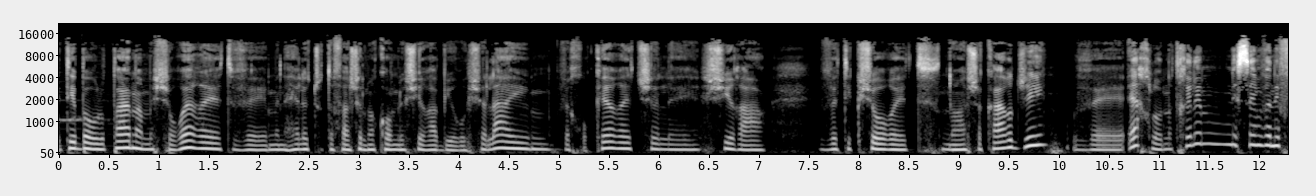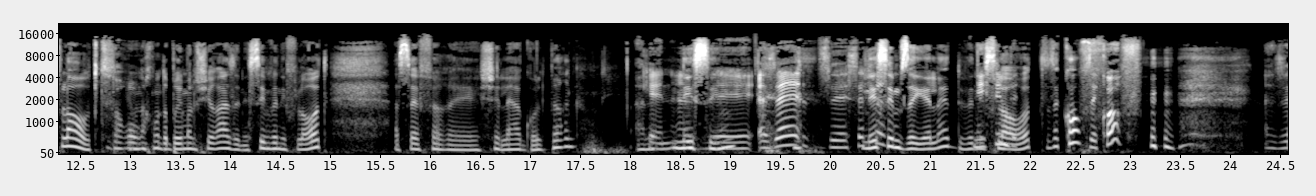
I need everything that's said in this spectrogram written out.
איתי באולפן המשוררת ומנהלת שותפה של מקום לשירה בירושלים, וחוקרת של אה, שירה ותקשורת, נועה שקרג'י, ואיך לא, נתחיל עם ניסים ונפלאות. ברור. אם אנחנו מדברים על שירה, זה ניסים ונפלאות. הספר אה, של לאה גולדברג, על כן, ניסים. אז, אה, אז זה, זה ספר... ניסים זה ילד, ונפלאות זה קוף. זה קוף. אז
